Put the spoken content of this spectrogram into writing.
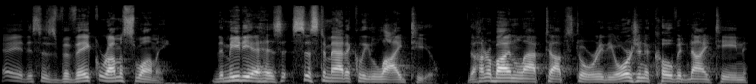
Hey, this is Vivek Ramaswamy. The media has systematically lied to you. The Hunter Biden laptop story, the origin of COVID 19,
